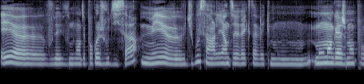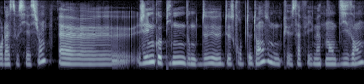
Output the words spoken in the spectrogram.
Et euh, vous allez vous demander pourquoi je vous dis ça. Mais euh, du coup, c'est un lien direct avec mon, engagement pour l'association. j'ai une copine donc, de, de, ce groupe de danse. Donc ça fait maintenant 10 ans,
